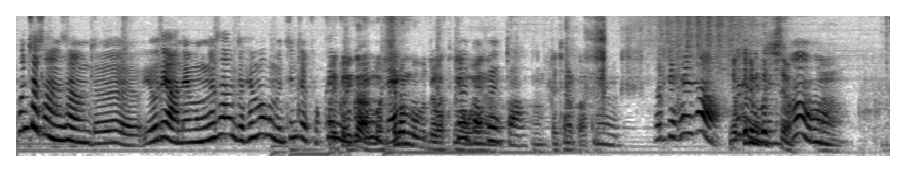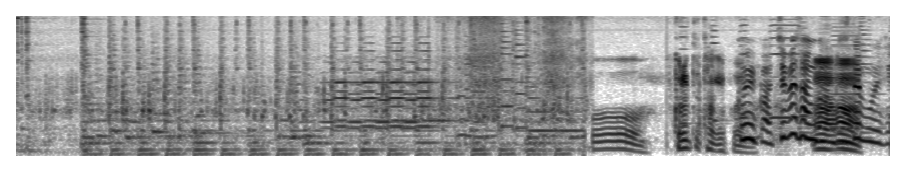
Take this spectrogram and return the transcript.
혼자 사는 사람들 요리 안 해 먹는 사람들 해 먹으면 진짜 아니, 좋겠는 그러니까 뭐. 신혼부부들 같은 그러니까 경우에는 그러니까. 응, 괜찮을 것 같아. 응. 이렇게 해서 끓이면 끝이죠. 돼. 어, 어. 응. 그럴듯하게 보여. 그러니까 집에서 한 응, 거랑 비슷해 응. 보이지.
